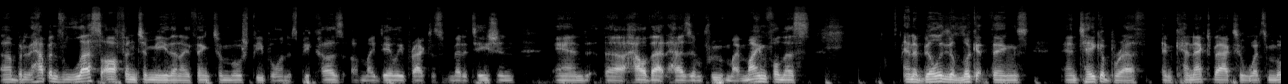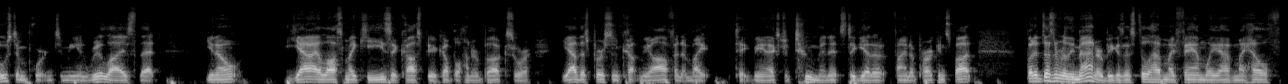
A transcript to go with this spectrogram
Um, but it happens less often to me than I think to most people. And it's because of my daily practice of meditation and the, how that has improved my mindfulness and ability to look at things and take a breath and connect back to what's most important to me and realize that you know yeah, I lost my keys. It cost me a couple hundred bucks, or yeah, this person cut me off, and it might take me an extra two minutes to get a find a parking spot. But it doesn't really matter because I still have my family, I have my health.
